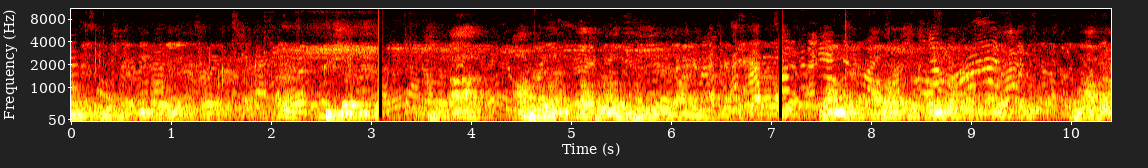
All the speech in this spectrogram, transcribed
অনেক বিষয়টা দিতে গেলে বিষয়টি তার আবেদন কখনো ভুলিয়ে যায় না। ওয়ানদের আবার আসে ধন্যবাদ। এবং আমরা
